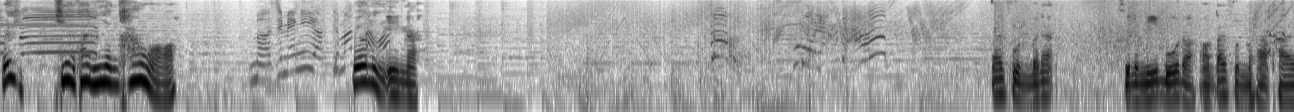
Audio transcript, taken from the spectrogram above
เฮ้ยเชี่ยท่านี้ยังเข้าเหรอเวลหนึ่งเองนะใต้ฝุ่นไปะเนี่ยสึนามิบูธเหรอออกใต้ฝุ่นมหาไทย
